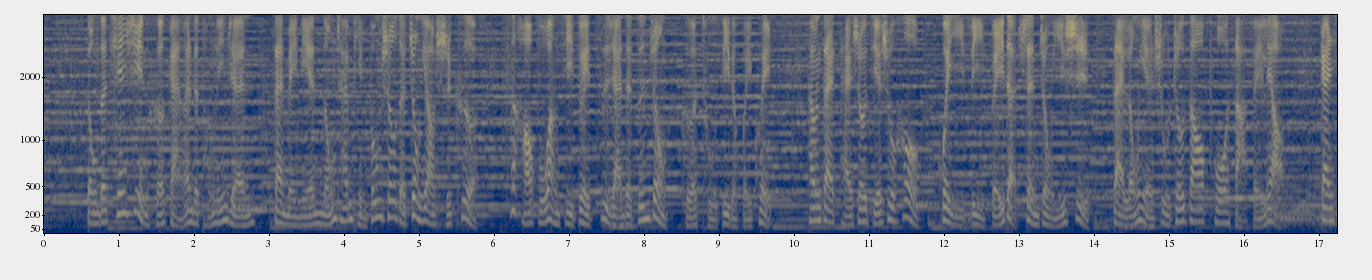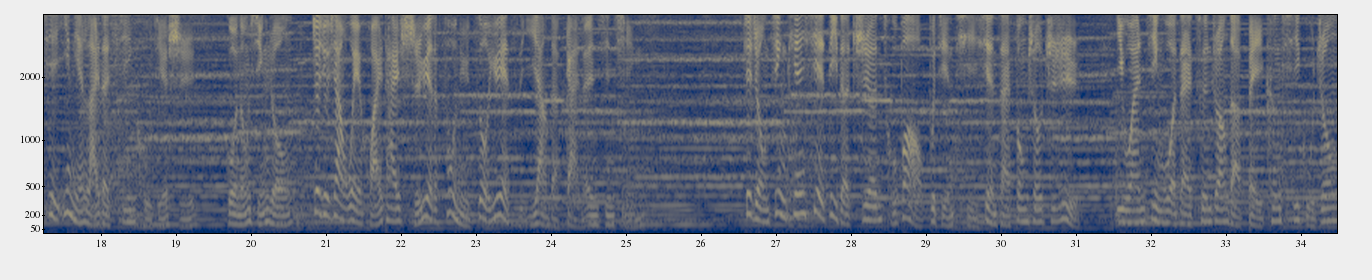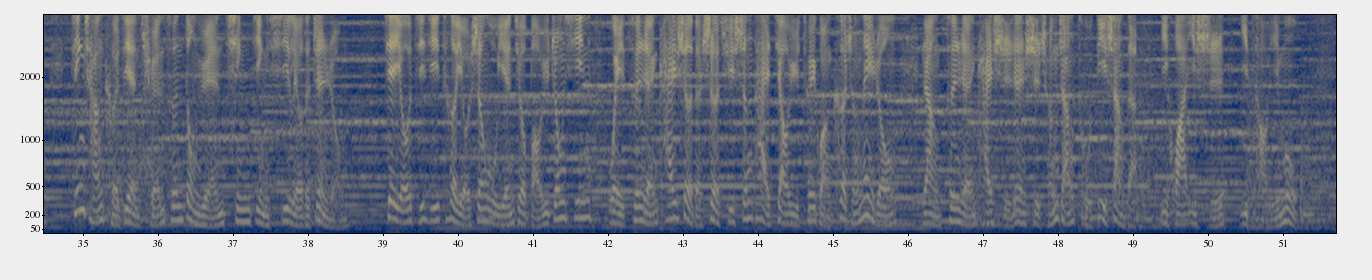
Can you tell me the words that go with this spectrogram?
懂得谦逊和感恩的同龄人，在每年农产品丰收的重要时刻，丝毫不忘记对自然的尊重和土地的回馈。他们在采收结束后，会以理肥的慎重仪式，在龙眼树周遭泼洒肥料，感谢一年来的辛苦节食。果农形容，这就像为怀胎十月的妇女坐月子一样的感恩心情。这种敬天谢地的知恩图报，不仅体现在丰收之日，一湾静卧在村庄的北坑溪谷中，经常可见全村动员清净溪流的阵容。借由吉吉特有生物研究保育中心为村人开设的社区生态教育推广课程内容，让村人开始认识成长土地上的一花一石、一草一木。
